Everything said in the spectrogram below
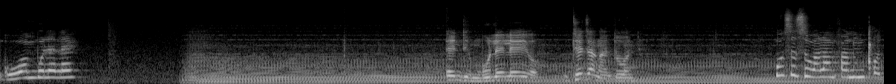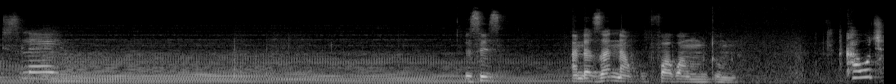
Nguwe endimbuleleyo uthetha ngantoni Usisi walaa mfana umgxothisileyo. esisi andazani nakufa kwamntu mna Khawutsho,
